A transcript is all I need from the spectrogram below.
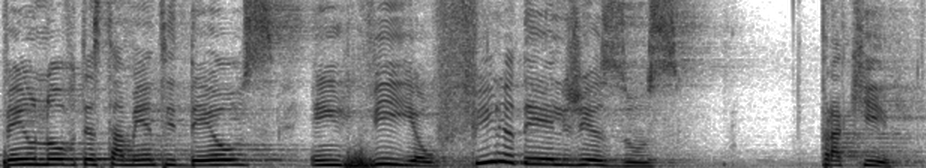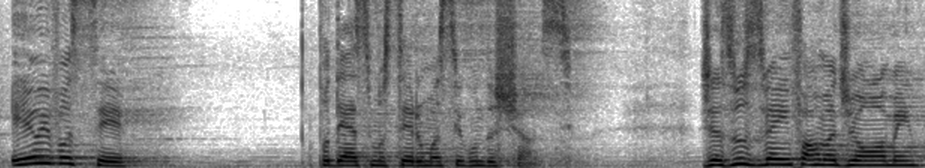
vem o Novo Testamento e Deus envia o Filho dele, Jesus, para que eu e você pudéssemos ter uma segunda chance. Jesus vem em forma de homem,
